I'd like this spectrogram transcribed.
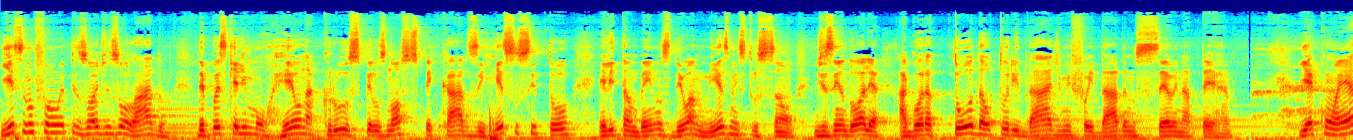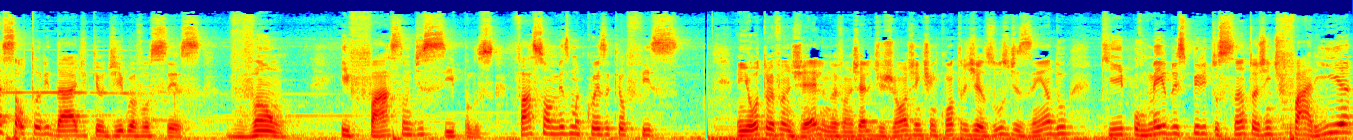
E esse não foi um episódio isolado. Depois que ele morreu na cruz pelos nossos pecados e ressuscitou, ele também nos deu a mesma instrução, dizendo: Olha, agora toda autoridade me foi dada no céu e na terra. E é com essa autoridade que eu digo a vocês: vão e façam discípulos, façam a mesma coisa que eu fiz. Em outro evangelho, no evangelho de João, a gente encontra Jesus dizendo que por meio do Espírito Santo a gente faria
